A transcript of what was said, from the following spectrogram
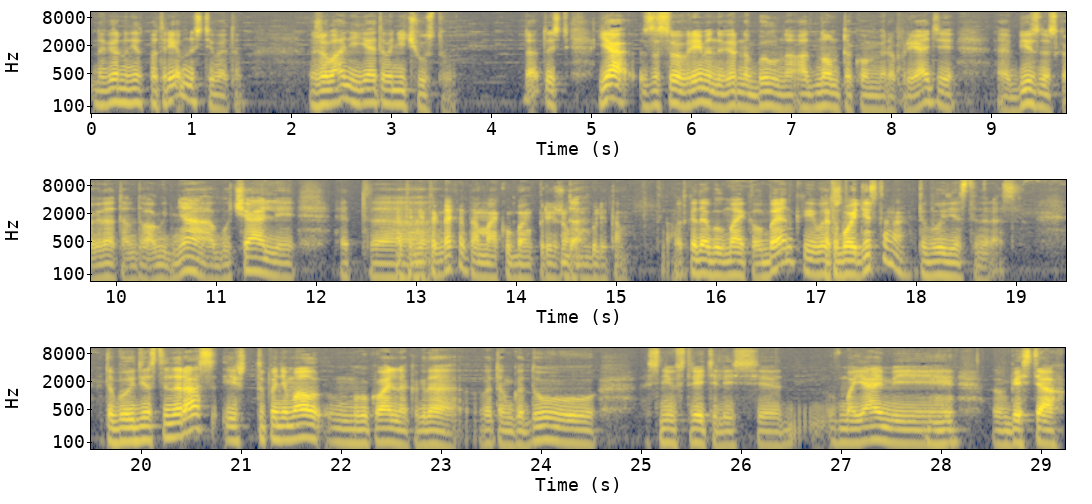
наверное, нет потребности в этом. Желания я этого не чувствую. Да? То есть я за свое время, наверное, был на одном таком мероприятии, э, бизнес, когда там два дня обучали. Это, это не тогда, когда Майкл Бэнк приезжал, да. мы были там? Вот когда был Майкл Бэнк. И вот это было единственное? Это был единственный раз. Это был единственный раз, и что ты понимал, мы буквально, когда в этом году с ним встретились э, в Майами, mm-hmm. В гостях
